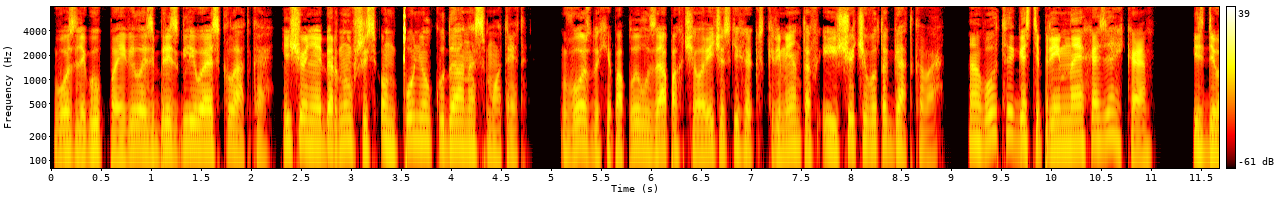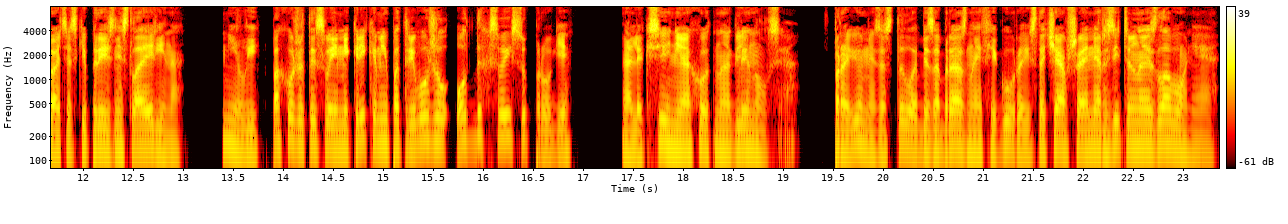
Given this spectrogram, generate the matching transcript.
Возле губ появилась брезгливая складка. Еще не обернувшись, он понял, куда она смотрит. В воздухе поплыл запах человеческих экскрементов и еще чего-то гадкого. «А вот и гостеприимная хозяйка», — издевательски произнесла Ирина. «Милый, похоже, ты своими криками потревожил отдых своей супруги». Алексей неохотно оглянулся. В проеме застыла безобразная фигура, источавшая омерзительное зловоние.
